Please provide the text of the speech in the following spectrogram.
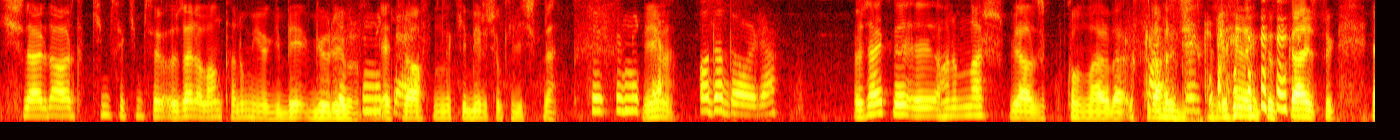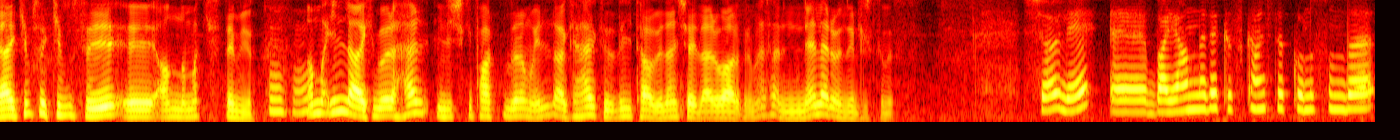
kişilerde artık kimse kimseye özel alan tanımıyor gibi görüyorum. Kesinlikle. Etrafımdaki birçok ilişkiden. Kesinlikle. Değil mi? O da doğru. Özellikle e, hanımlar birazcık bu konularda ısrarcı. Kıskançlık. Yani kimse kimseyi e, anlamak istemiyor. Hı hı. Ama illaki böyle her ilişki farklıdır ama illaki herkese hitap eden şeyler vardır. Mesela neler önerirsiniz? Şöyle, e, bayanlara kıskançlık konusunda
